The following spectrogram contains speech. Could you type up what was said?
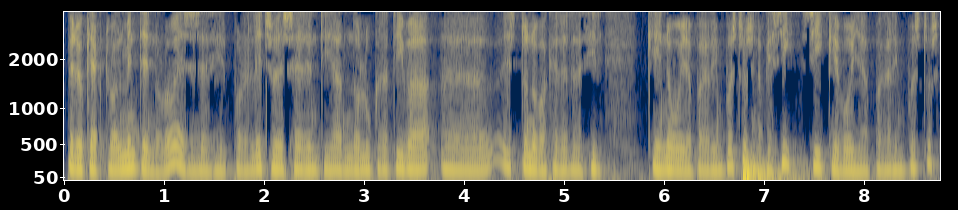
pero que actualmente no lo es. Es decir, por el hecho de ser entidad no lucrativa, eh, esto no va a querer decir que no voy a pagar impuestos, sino que sí, sí que voy a pagar impuestos.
